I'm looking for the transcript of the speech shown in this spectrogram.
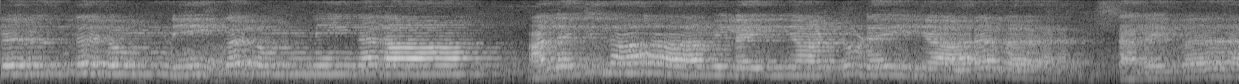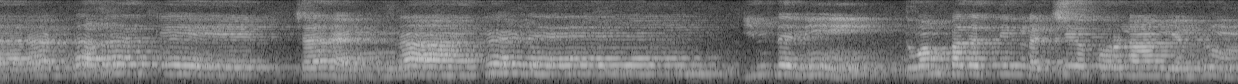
நிலை நீங்களும் நீங்களா? அழகிலா விளையாட்டுடையாரவர் தலைவர் அந்தவர்க்கே சரணாங்களே. இந்த நீ துவம்பதத்தின் லட்சிய பொருளாம் என்றும்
